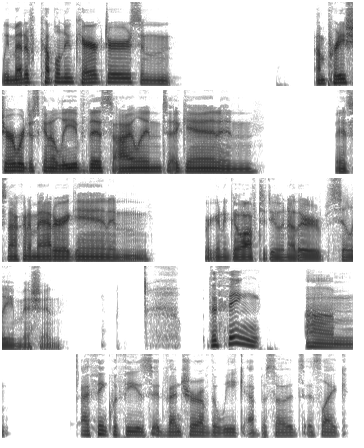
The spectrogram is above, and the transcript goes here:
We met a couple new characters, and I'm pretty sure we're just going to leave this island again and it's not going to matter again and we're going to go off to do another silly mission. the thing um i think with these adventure of the week episodes is like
